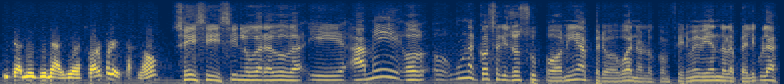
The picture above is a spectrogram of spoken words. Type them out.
y también tiene algunas sorpresas, ¿no? Sí, sí, sin lugar a duda. Y a mí, una cosa que yo suponía, pero bueno, lo confirmé viendo la película,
